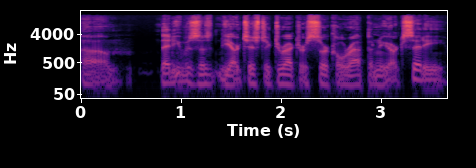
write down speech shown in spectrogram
um, that he was a, the artistic director of Circle Rep in New York City,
